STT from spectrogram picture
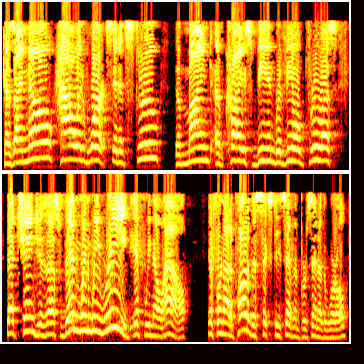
Because I know how it works. It is through the mind of Christ being revealed through us that changes us. Then when we read, if we know how, if we're not a part of the 67% of the world,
